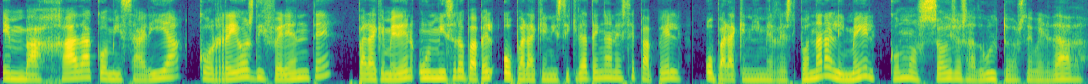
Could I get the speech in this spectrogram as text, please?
embajada, comisaría, correos diferente para que me den un mísero papel o para que ni siquiera tengan ese papel o para que ni me respondan al email. ¿Cómo sois los adultos, de verdad?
